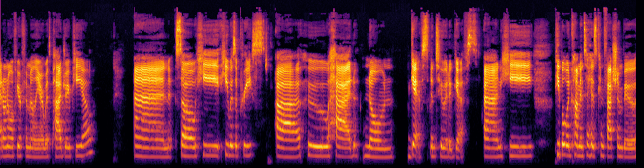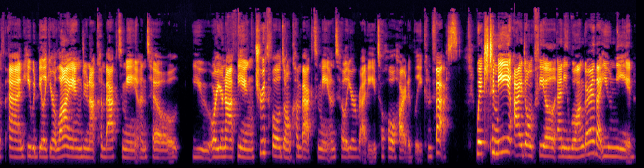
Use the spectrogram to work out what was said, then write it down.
I don't know if you're familiar with Padre Pio and so he he was a priest uh, who had known gifts intuitive gifts and he people would come into his confession booth and he would be like you're lying do not come back to me until you or you're not being truthful, don't come back to me until you're ready to wholeheartedly confess. Which to me, I don't feel any longer that you need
